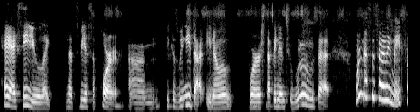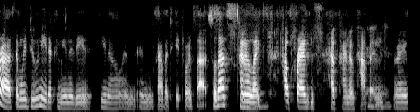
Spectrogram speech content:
hey, I see you, like, let's be a support, mm-hmm. um, because we need that, you know, we're stepping into rooms that weren't necessarily made for us, and we do need a community, you know, and and gravitate towards that. So that's kind of like mm-hmm. how friends have kind of happened, mm-hmm. right?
